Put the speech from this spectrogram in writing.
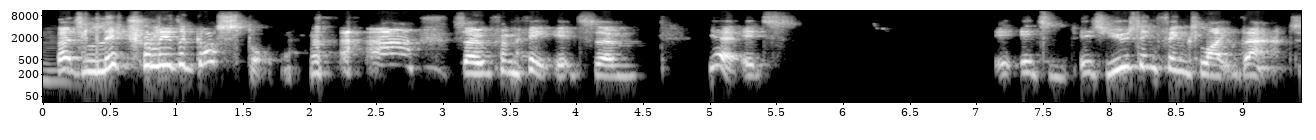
Mm. that's literally the gospel. So for me it's um yeah it's it's it's using things like that.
